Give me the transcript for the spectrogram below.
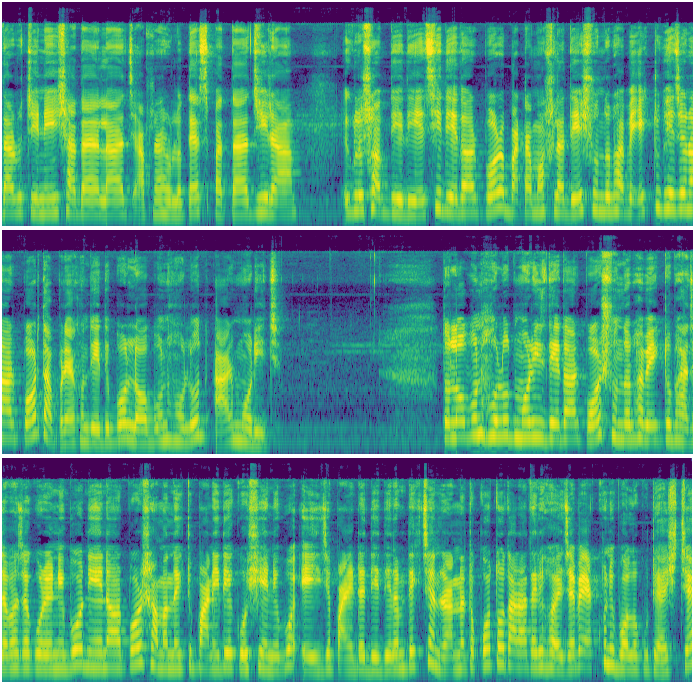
দারুচিনি, সাদা এলাচ, আপনার হলো তেজপাতা, জিরা, এগুলো সব দিয়ে দিয়েছি। দিয়ে দেওয়ার পর বাটা মশলা দিয়ে সুন্দরভাবে একটু ভেজে নেওয়ার পর তারপরে এখন দিয়ে দেবো লবণ, হলুদ আর মরিচ। তো লবণ, হলুদ, মরিচ দিয়ে দেওয়ার পর সুন্দরভাবে একটু ভাজা ভাজা করে নিব। নিয়ে নেওয়ার পর সামান্য একটু পানি দিয়ে কষিয়ে নিব। এই যে পানিটা দিয়ে দিলাম, দেখছেন? রান্নাটা কত তাড়াতাড়ি হয়ে যাবে, এখনই বলক উঠে আসছে।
